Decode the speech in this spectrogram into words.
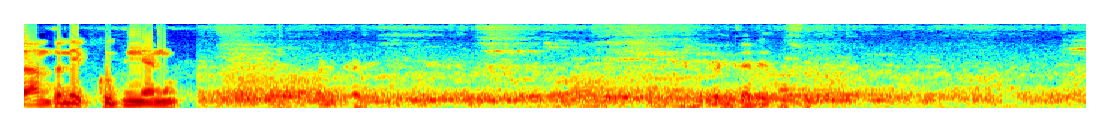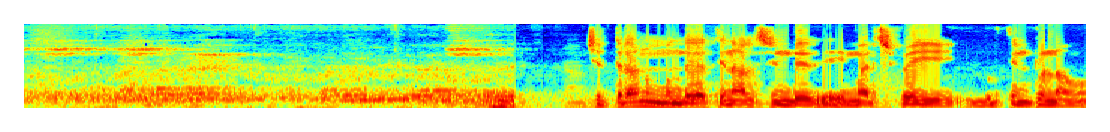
దాంతోనే ఎక్కువ తిన్నాను. చిత్రాన్నం ముందుగా తినాల్సి ఉండేది మర్చిపోయి ఇప్పుడు తింటున్నాము.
